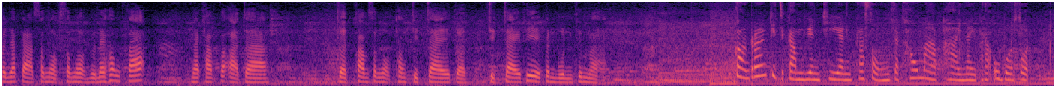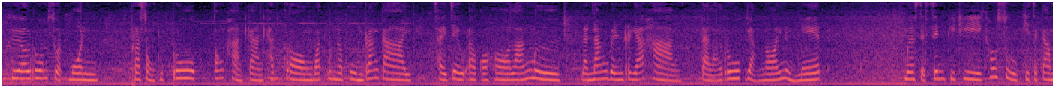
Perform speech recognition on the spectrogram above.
บรรยากาศสงบสงบอยู่ในห้องพระนะครับ ก็อาจจะเกิดความสงบทางจิตใจ เกิดจิตใจที่เป็นบุญขึ้นมา ก่อนเริ่มกิจกรรมเวียนเทียน พระสงฆ์จะเข้ามาภายในพระอุโบสถ เพื่อร่วมสวดมนต์พระสงฆ์ทุกรูปต้องผ่านการคัดกรองวัดอุณหภูมิร่างกาย ใช้เจลแอลกอฮอล์ล้างมือ และนั่งเว้นระยะห่าง แต่ละรูปอย่างน้อย 1 เมตร เมื่อเสร็จสิ้นพิธีเข้าสู่กิจกรรม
